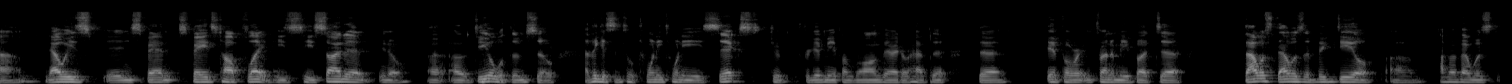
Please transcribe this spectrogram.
um, now he's in Spain, Spain's top flight. He's he's signed a you know a, a, deal with them, so I think it's until 2026. To forgive me if I'm wrong there, I don't have the the info right in front of me, but uh, that was that was a big deal. Um, I thought that was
